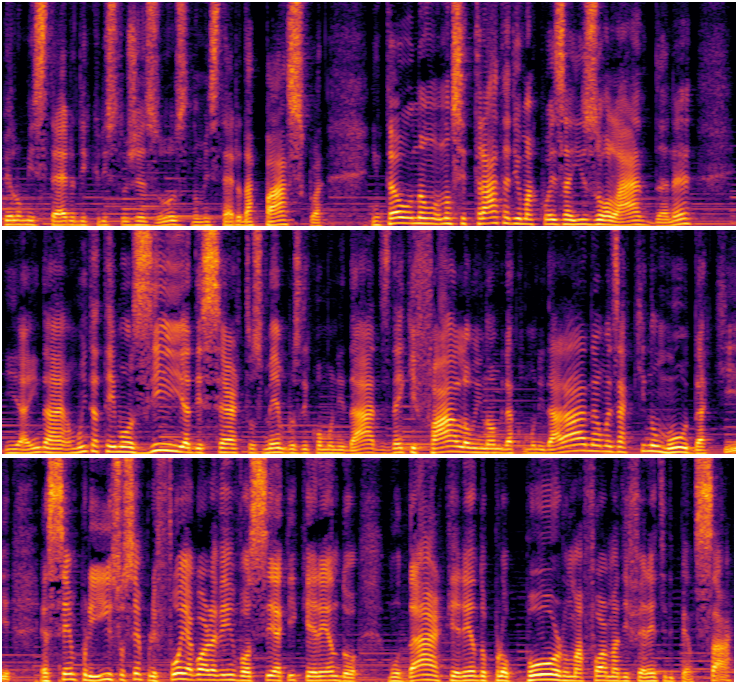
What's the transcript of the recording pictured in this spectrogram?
pelo mistério de Cristo Jesus, no mistério da Páscoa. Então não, não se trata de uma coisa isolada, né? E ainda há muita teimosia de certos membros de comunidades, né, que falam em nome da comunidade: "Ah, não, mas aqui não muda, aqui é sempre isso, sempre foi, agora vem você aqui querendo mudar, querendo propor uma forma diferente de pensar".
